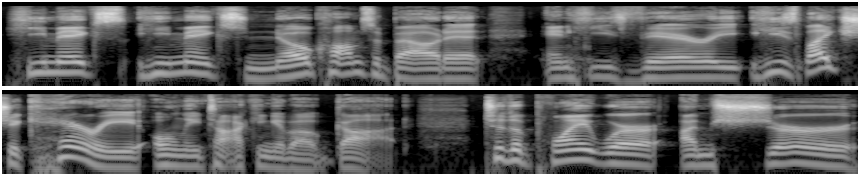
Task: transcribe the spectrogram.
he makes he makes no qualms about it and he's very he's like Sha'Carri only talking about god to the point where i'm sure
